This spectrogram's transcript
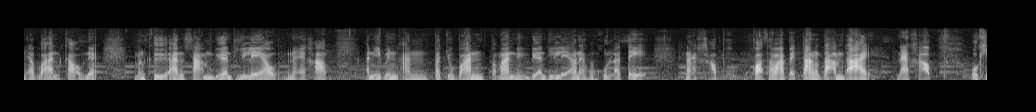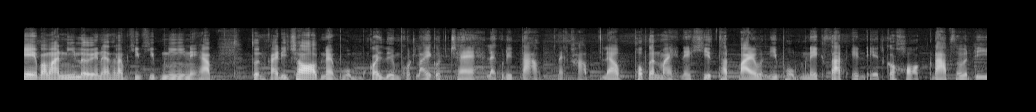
นะว่าอันเก่าเนี่ยมันคืออัน 3 เดือนที่แล้วนะครับอันนี้เป็นอันปัจจุบันประมาณ 1 เดือนที่แล้วนะของคุณลาเต้นะครับผมก็สามารถไปตั้งตามได้นะครับโอเคประมาณนี้เลยนะสำหรับคลิปคลิปนี้นะครับส่วนใครที่ชอบนะผมก็อย่าลืมกดไลค์กดแชร์และกดติดตามนะครับแล้วพบกันใหม่ในคลิปถัดไปวันนี้ผม Nexus NS ก็ขอกราบสวัสดี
